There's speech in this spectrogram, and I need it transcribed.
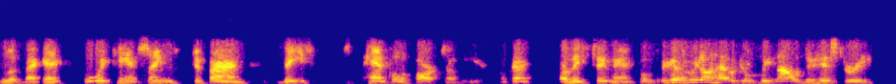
look back at it, but we can't seem to find these handful of parts over here, okay? Or these two handfuls. Because we don't have a complete knowledge of history.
